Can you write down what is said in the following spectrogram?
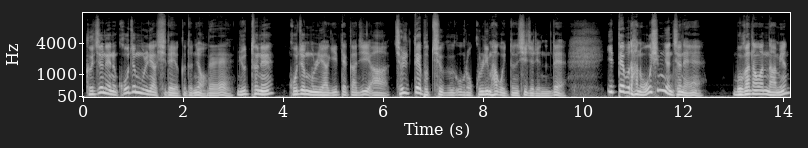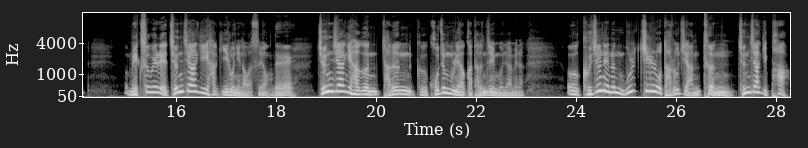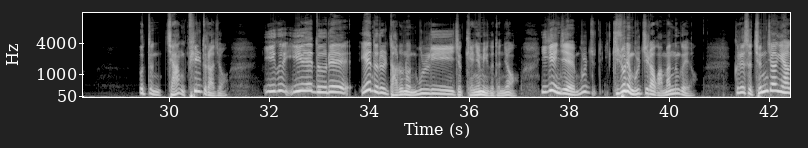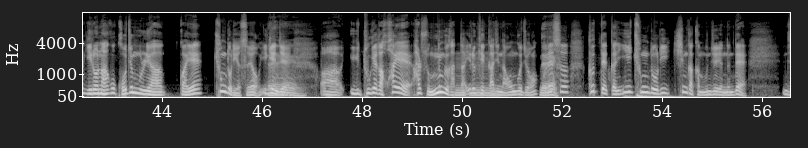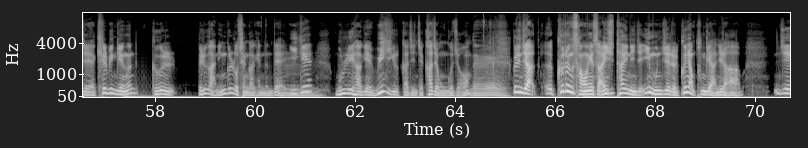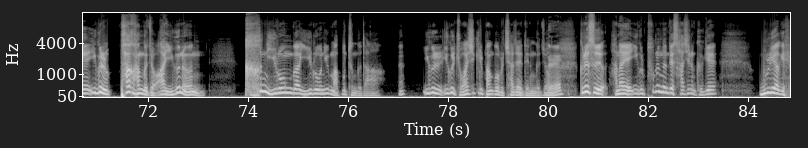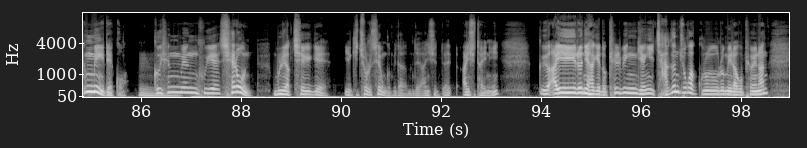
그 전에는 고전 물리학 시대였거든요. 네. 뉴턴의 고전 물리학이 이때까지 아 절대 법칙으로 군림하고 있던 시절이었는데 이때보다 한 50년 전에 뭐가 나왔나면 맥스웰의 전자기학 이론이 나왔어요. 네. 전자기학은 다른 그 고전 물리학과 다른 점이 뭐냐면은 어, 그전에는 물질로 다루지 않던 전자기파, 어떤 장 필드라죠. 이거 얘들의 얘들을 다루는 물리적 개념이거든요. 이게 이제 물 기존의 물질하고 안 맞는 거예요. 그래서 전자기학 이론하고 고전 물리학과의 충돌이었어요. 이게 네. 이제 아, 이게 두 개가 화해할 수 없는 것 같다. 음, 이렇게까지 음. 나온 거죠. 네. 그래서 그때까지 이 충돌이 심각한 문제였는데 이제 켈빈 경은 그걸 별거 아닌 걸로 생각했는데 음. 이게 물리학의 위기까지 이제 가져온 거죠. 네. 그리고 이제 어, 그런 상황에서 아인슈타인이 이제 이 문제를 그냥 푼 게 아니라 이제 이걸 파악한 거죠. 아 이거는 큰 이론과 이론이 맞붙은 거다. 예? 이걸 이걸 조화시킬 방법을 찾아야 되는 거죠. 네. 그래서 하나의 이걸 풀었는데 사실은 그게 물리학의 혁명이 됐고 음. 그 혁명 후에 새로운 물리학 체계의 기초를 세운 겁니다. 이제 아인슈, 에, 아인슈타인이 그 아이러니하게도 켈빈경이 작은 조각 구름이라고 표현한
